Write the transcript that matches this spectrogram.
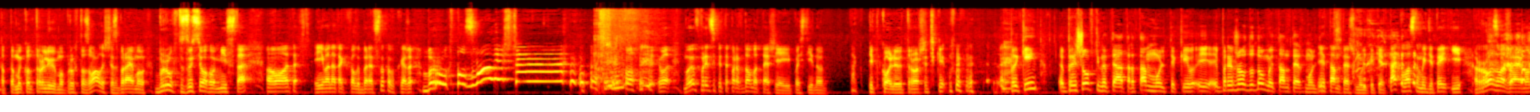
тобто ми контролюємо брухтозвалище, збираємо брухт з усього міста. От і вона так, коли бере слухавку, каже: Брухтозвалище! Ми, в принципі, тепер вдома теж я її постійно так підколюю трошечки. Прикинь, прийшов в кінотеатр, там мультик, і, і, прийшов додому, і там теж мультик. І там теж мультики. Так, власне, ми дітей і розважаємо.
